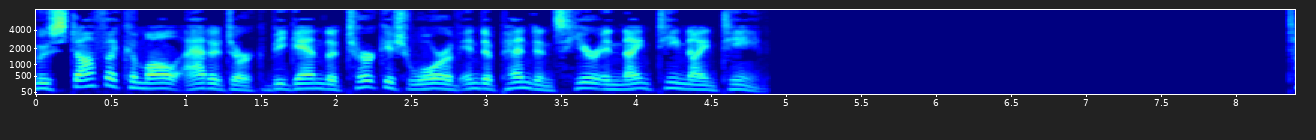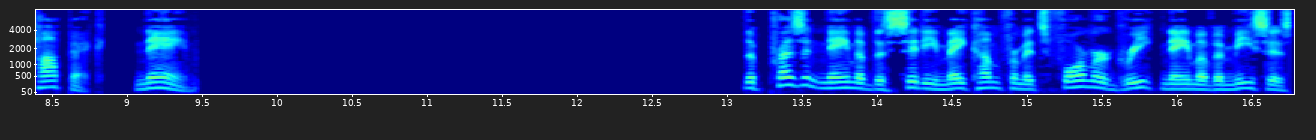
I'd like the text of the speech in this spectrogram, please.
Mustafa Kemal Ataturk began the Turkish War of Independence here in 1919. Name The present name of the city may come from its former Greek name of Amisus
